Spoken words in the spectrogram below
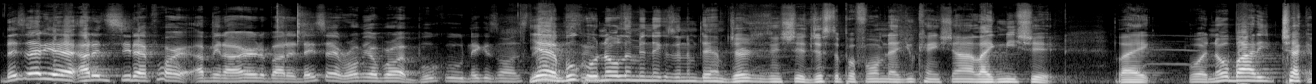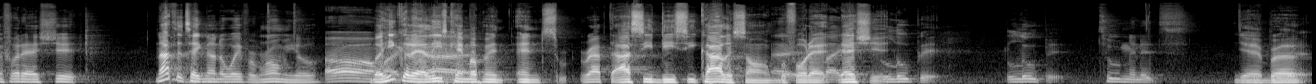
They said yeah. I didn't see that part. I mean, I heard about it. They said Romeo brought buku niggas on stage. Yeah, Buku too. no limit niggas in them damn jerseys and shit just to perform that you can't shine like me shit. Like, well, nobody checking for that shit. Not to take nothing away from Romeo, Oh, but he could have at least came up and, and rapped the ICDC college song before that Like, that shit. Loop it, loop it. Two minutes. Yeah, bro.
